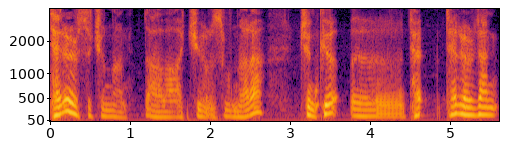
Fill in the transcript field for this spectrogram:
terör suçundan dava açıyoruz bunlara çünkü e, te- terörden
